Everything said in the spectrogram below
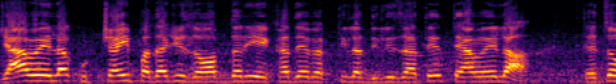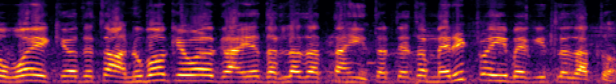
ज्या वेळेला कुठच्याही पदाची जबाबदारी एखाद्या व्यक्तीला दिली जाते त्यावेळेला त्याचं वय किंवा त्याचा अनुभव केवळ ग्राह्य धरला जात नाही तर त्याचं मेरिटही बघितलं जातं.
